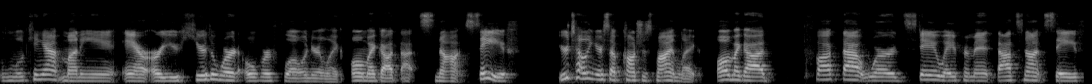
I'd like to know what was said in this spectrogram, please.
looking at money or, or you hear the word overflow and you're like oh my god that's not safe you're telling your subconscious mind like oh my god fuck that word, stay away from it. That's not safe.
